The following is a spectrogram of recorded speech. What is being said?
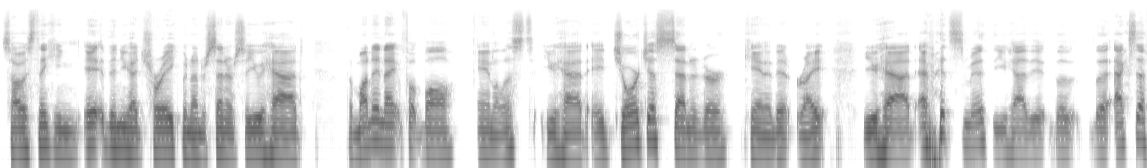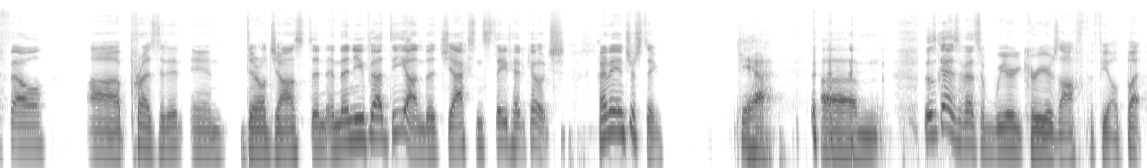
So I was thinking, it, then you had Troy Aikman under center. So you had the Monday Night Football analyst, you had a Georgia senator candidate, right? You had Emmitt Smith, you had the the, the XFL uh, president in Daryl Johnston, and then you've got Deion, the Jackson State head coach. Kind of interesting. Yeah. Um, those guys have had some weird careers off the field, but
